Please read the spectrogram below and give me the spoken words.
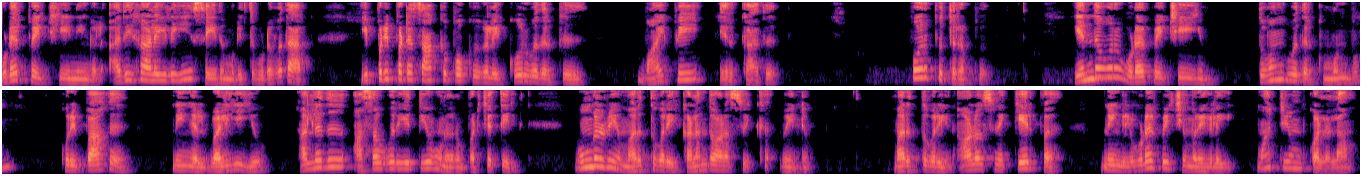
உடற்பயிற்சியை நீங்கள் அதிகாலையிலேயே செய்து முடித்து விடுவதால் இப்படிப்பட்ட சாக்குப்போக்குகளை கூறுவதற்கு வாய்ப்பே இருக்காது. பொறுப்பு திறப்பு. எந்த ஒரு உடற்பயிற்சியையும் துவங்குவதற்கு முன்பும் குறிப்பாக நீங்கள் வலியையோ அல்லது அசௌகரியத்தையோ உணரும் பட்சத்தில் உங்களுடைய மருத்துவரை கலந்தாலோசிக்க வேண்டும். மருத்துவரின் ஆலோசனைக்கேற்ப நீங்கள் உடற்பயிற்சி முறைகளை மாற்றியும் கொள்ளலாம்.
